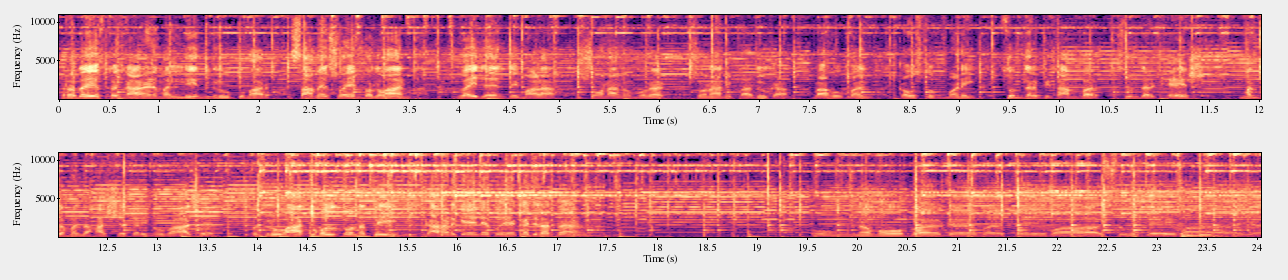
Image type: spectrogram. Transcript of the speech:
હૃદયસ્થ નારાયણમાં લીન ધ્રુવ કુમાર સામે સ્વયં ભગવાન વૈ જયંતી માળા સોનાનું મુગટ સોનાની પાદુકા બાહુબંધ કૌસ્તુભ મણિ સુંદર પિતાંબર સુંદર ખેશ મંદ મંદ હાસ્ય કરીને ઊભા છે પણ ધ્રુવ આંખ ખોલતો નથી કારણ કે એને તો એક જ રટણ ઓમ નમો ભગવતે વાસુદેવાય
